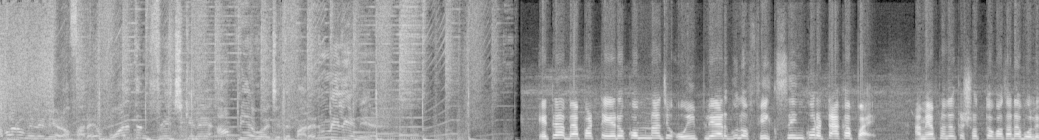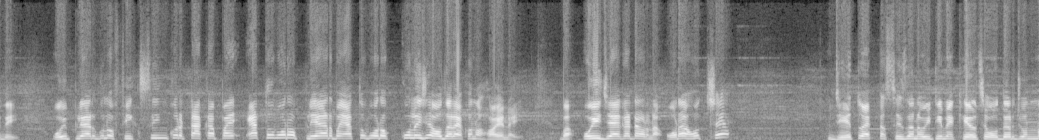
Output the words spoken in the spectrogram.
আবারও মিলিনিয়ার অফারে ওয়ালটন ফ্রিজ কিনে আপনিও হয়ে যেতে পারেন এটা ব্যাপারটা এরকম না যে ওই প্লেয়ারগুলো ফিক্সিং করে টাকা পায়। আমি আপনাদেরকে সত্য কথাটা বলে দিই, ওই প্লেয়ারগুলো ফিক্সিং করে টাকা পায়, এত বড় প্লেয়ার বা এত বড় কলেজা ওদের এখনও হয় নাই। বা ওই জায়গাটাও না, ওরা হচ্ছে যেহেতু একটা সিজন ওই টিমে খেলছে ওদের জন্য,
